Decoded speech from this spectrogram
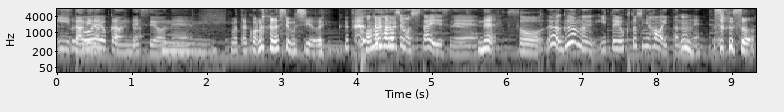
いい旅だったんですよね。うん。またこの話もしよう。よこの話もしたいですね。ね。そう。だからグアム行った翌年にハワイ行ったんだよね。うん。そうそう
